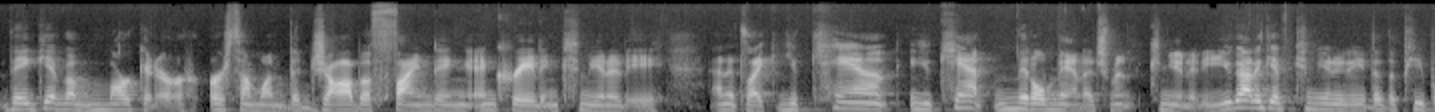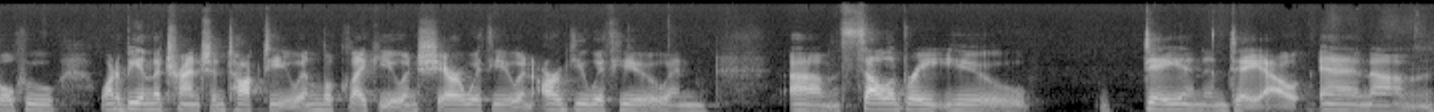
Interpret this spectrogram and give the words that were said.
they give a marketer or someone the job of finding and creating community and it's like you can't you can't middle management community you got to give community to the people who want to be in the trench and talk to you and look like you and share with you and argue with you and um, celebrate you day in and day out. And um,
